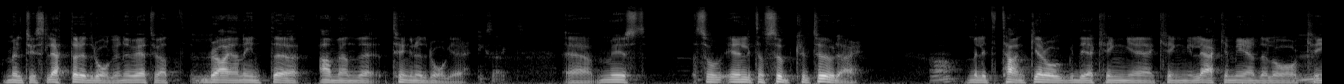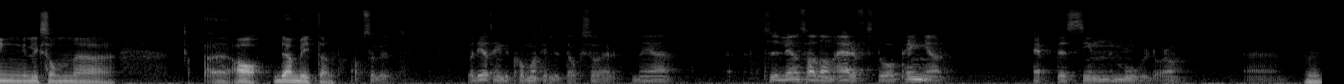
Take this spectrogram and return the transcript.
möjligtvis lättare droger. Nu vet vi att Mm. Brian inte använde tyngre droger. Exakt. Eh, men just så är det en liten subkultur där. Ja. Med lite tankar och det kring, eh, kring läkemedel och Mm. kring liksom... Eh, eh, ja, den biten. Absolut. Var det jag tänkte komma till lite också. Här med, tydligen så hade han ärvt då pengar efter sin mor då. då. Eh, Mm.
